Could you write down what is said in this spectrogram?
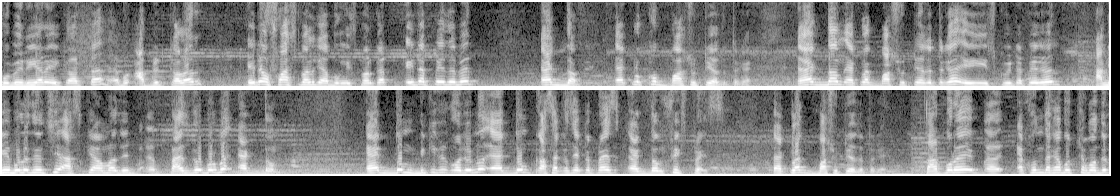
খুবই রিয়ার এই কার্ডটা এবং আপডেট কালার এটাও ফার্স্ট মালিক এবং স্মার্ট কার্ড এটা পেয়ে যাবেন একদম এক লক্ষ বাষট্টি হাজার টাকায়। একদম এক লাখ বাষট্টি হাজার টাকা এই স্কুটিটা পেয়ে যাবেন। আগে বলে দিয়েছি, আজকে আমরা যে প্রাইসগুলো বলব, একদম একদম বিক্রি করার জন্য একদম কাছাকাছি একটা প্রাইস একদম ফিক্সড প্রাইস এক লাখ বাষট্টি হাজার টাকায়। তারপরে এখন দেখা হচ্ছে আমাদের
